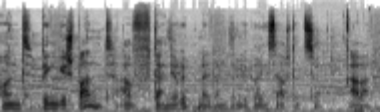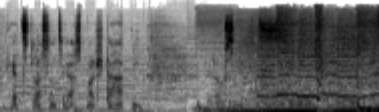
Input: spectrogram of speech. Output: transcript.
und bin gespannt auf deine Rückmeldung dann übrigens auch dazu. Aber jetzt lass uns erstmal starten. Los geht's.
